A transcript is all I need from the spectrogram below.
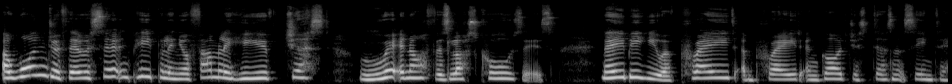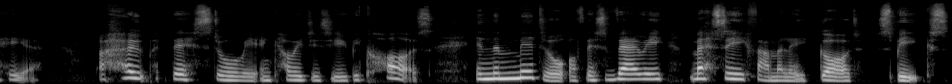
I wonder if there are certain people in your family who you've just written off as lost causes. Maybe you have prayed and prayed and God just doesn't seem to hear. I hope this story encourages you because in the middle of this very messy family, God speaks.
